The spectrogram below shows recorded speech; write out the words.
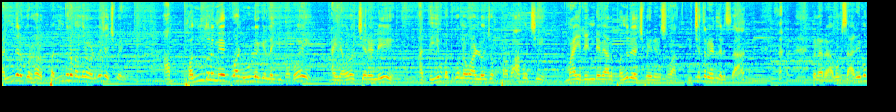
పందుల గృహాలు పందుల మందులు వాడిపోయి చచ్చిపోయింది ఆ పందుల మేపు వాళ్ళు ఊళ్ళోకి వెళ్ళి బాబోయ్. ఆయన ఎవరు వచ్చారండి? ఆ దెయ్యం పట్టుకున్న వాళ్ళలోంచి ఒక ప్రవాహం వచ్చి మా ఈ రెండు వేల పందులు చచ్చిపోయినాయి సువార్త. విచిత్రం ఏంటో తెలుసా? విన్నారా ఒకసారి ఏమో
